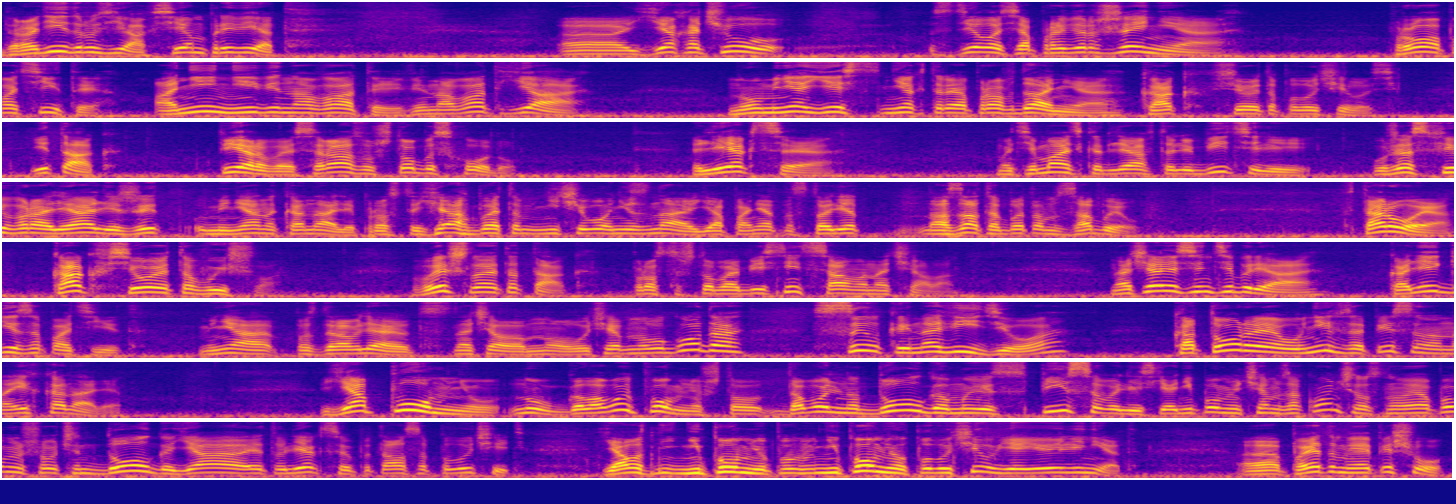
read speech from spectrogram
Дорогие друзья, всем привет! Э, Я хочу сделать опровержение про апатиты. Они не виноваты, виноват я. Но у меня есть некоторые оправдания, как все это получилось. Итак, первое, сразу, чтобы сходу. Лекция «Математика для автолюбителей» уже с февраля лежит у меня на канале. Просто я об этом ничего не знаю. Я, понятно, сто лет назад об этом забыл. Второе. Как все это вышло? Вышло это так, просто чтобы объяснить с самого начала. В начале сентября коллеги из Апатит меня поздравляют с началом нового учебного года с ссылкой на видео, которое у них записано на их канале. Я помню, ну, головой помню, что довольно долго мы списывались, я не помню, чем закончилось, но я помню, что очень долго я эту лекцию пытался получить. Я вот не помню, не помнил, получил я ее или нет. Э, поэтому я пишу,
